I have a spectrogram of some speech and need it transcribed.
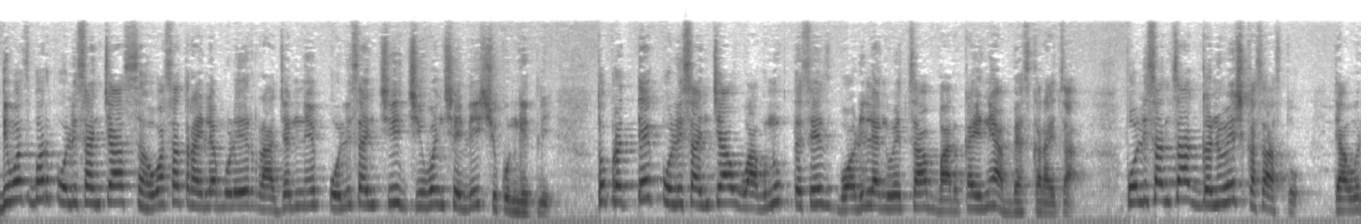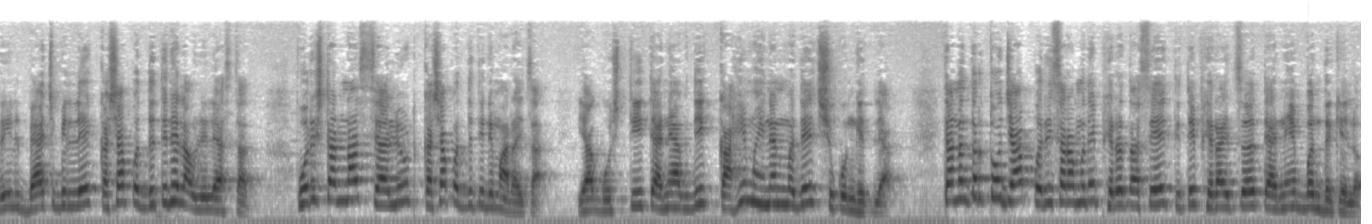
दिवसभर पोलिसांच्या सहवासात राहिल्यामुळे राजनने पोलिसांची जीवनशैली शिकून घेतली. तो प्रत्येक पोलिसांच्या वागणूक तसेच बॉडी लँग्वेजचा बारकाईने अभ्यास करायचा. पोलिसांचा गणवेश कसा असतो? त्यावरील बॅच बिल्ले कशा पद्धतीने लावलेले असतात? वरिष्ठांना सॅल्यूट कशा पद्धतीने मारायचा? या गोष्टी त्याने अगदी काही महिन्यांमध्ये शिकून घेतल्या. त्यानंतर तो ज्या परिसरामध्ये फिरत असे तिथे फिरायचं त्याने बंद केलं.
